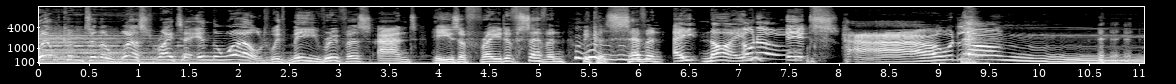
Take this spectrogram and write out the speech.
Welcome to the worst writer in the world with me, Rufus, and he's afraid of seven because seven, eight, nine. Oh, no. It's. How Long.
